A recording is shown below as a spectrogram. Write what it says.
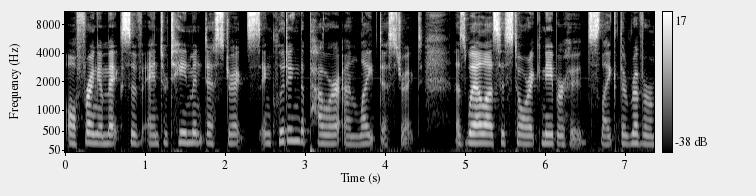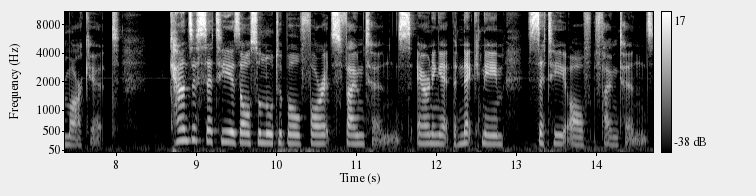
offering a mix of entertainment districts, including the Power and Light District, as well as historic neighbourhoods like the River Market. Kansas City is also notable for its fountains, earning it the nickname City of Fountains.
